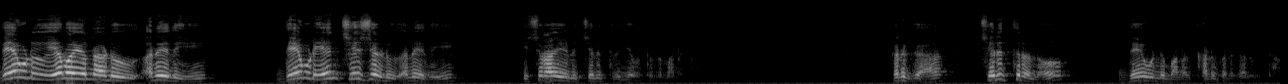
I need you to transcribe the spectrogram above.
దేవుడు ఏమై ఉన్నాడు అనేది దేవుడు ఏం చేశాడు అనేది ఇస్రాయేల్ చరిత్ర చెబుతుంది మనకి. కనుక చరిత్రలో దేవుణ్ణి మనం కనుగొనగలుగుతాం.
